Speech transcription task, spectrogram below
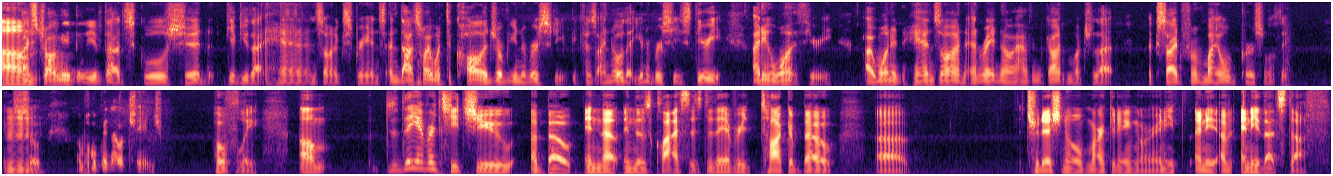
Um, I strongly believe that schools should give you that hands-on experience, and that's why I went to college over university because I know that university is theory. I didn't want theory. I wanted hands-on, and right now I haven't gotten much of that aside from my own personal thing. Mm. So I'm hoping that'll change. Hopefully. Um, did they ever teach you about in that in those classes? Did they ever talk about uh, traditional marketing or any any of any of that stuff?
